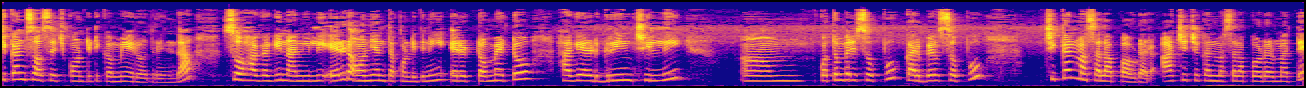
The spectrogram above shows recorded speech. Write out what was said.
ಚಿಕನ್ ಸಾಸೇಜ್ ಕ್ವಾಂಟಿಟಿ ಕಮ್ಮಿ ಇರೋದ್ರಿಂದ. ಸೊ ಹಾಗಾಗಿ ನಾನು ಇಲ್ಲಿ ಎರಡು ಆನಿಯನ್ ತಗೊಂಡಿದ್ದೀನಿ. ಎರಡು ಟೊಮೆಟೊ, ಹಾಗೆ ಎರಡು ಗ್ರೀನ್ ಚಿಲ್ಲಿ ಕೊತ್ತಂಬರಿ ಸೊಪ್ಪು, ಕರ್ಬೇವು ಸೊಪ್ಪು ಚಿಕನ್ ಮಸಾಲ ಪೌಡರ್ ಆಚೆ ಚಿಕನ್ ಮಸಾಲ ಪೌಡರ್ ಮತ್ತೆ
